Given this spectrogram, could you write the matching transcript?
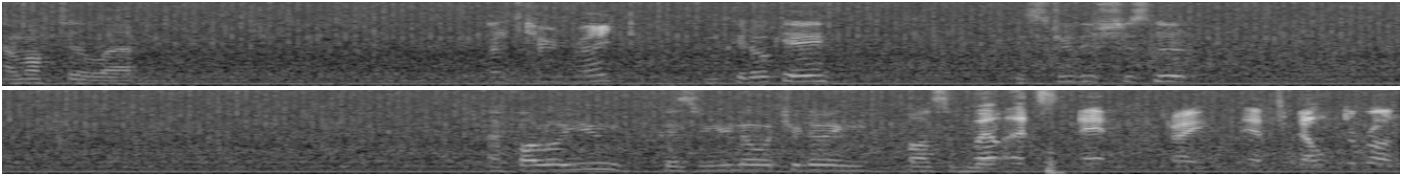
I'm off to the left. Let's turn right. Okay, okay. Let's do this, Shiznit. I follow you, because you know what you're doing, possibly. Well, it's it, right. It's built to run.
